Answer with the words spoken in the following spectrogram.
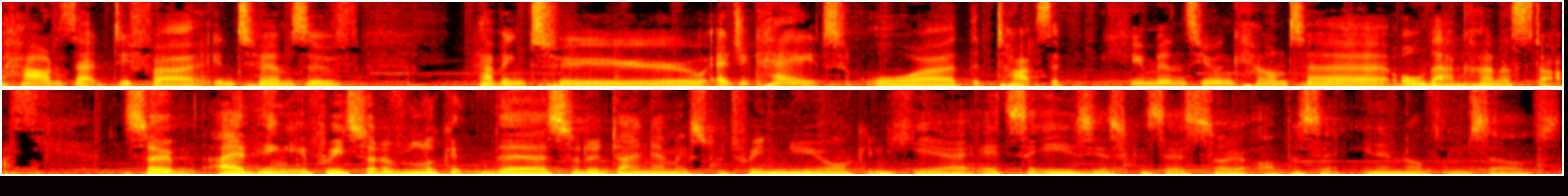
how does that differ in terms of having to educate or the types of humans you encounter, all that mm. kind of stuff? So I think if we sort of look at the sort of dynamics between New York and here, it's the easiest because they're so opposite in and of themselves.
